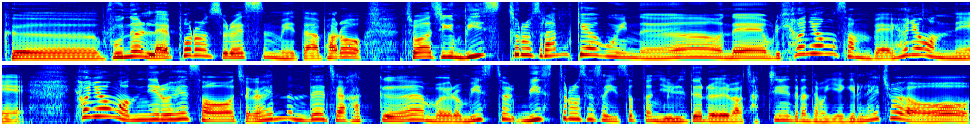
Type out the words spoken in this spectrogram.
그 분을 reference로 했습니다. 바로 저와 지금 미스트롯을 함께하고 있는 네 우리 현영 선배, 현영 언니, 현영 언니로 해서 제가 했는데 제가 가끔 뭐 이런 미스트 미스트롯에서 있었던 일들을 막 작진이들한테 막 얘기를 해줘요.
